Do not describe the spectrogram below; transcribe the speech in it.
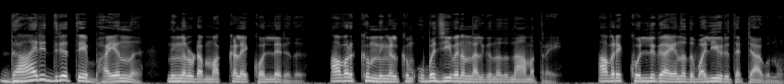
ദാരിദ്ര്യത്തെ ഭയന്ന് നിങ്ങളുടെ മക്കളെ കൊല്ലരുത്. അവർക്കും നിങ്ങൾക്കും ഉപജീവനം നൽകുന്നത് നാമത്രേ. അവരെ കൊല്ലുക എന്നത് വലിയൊരു തെറ്റാകുന്നു.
